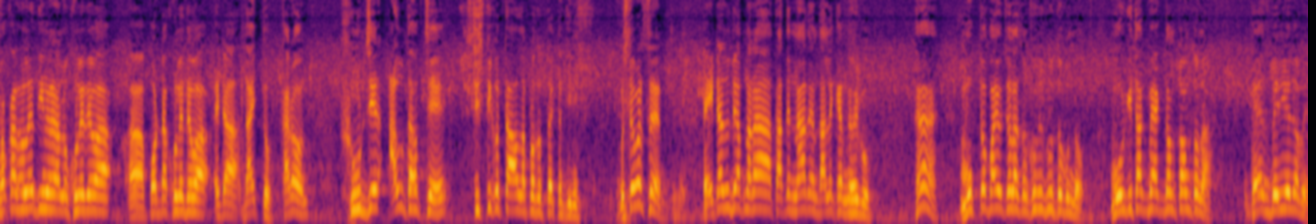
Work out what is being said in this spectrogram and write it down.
সকাল হলে দিনের আলো খুলে দেওয়া পর্দা খুলে দেওয়া এটা দায়িত্ব। কারণ সূর্যের আলোটা হচ্ছে সৃষ্টিকর্তা আল্লাহ প্রদত্ত একটা জিনিস। বুঝতে পারছেন? তা এটা যদি আপনারা তাদের না দেন, তাহলে কেমনে হইব? হ্যাঁ মুক্ত বায়ু চলাচল খুবই গুরুত্বপূর্ণ। মুরগি থাকবে একদম টন্তনা গ্যাস বেরিয়ে যাবে।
